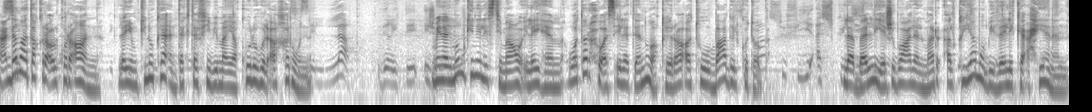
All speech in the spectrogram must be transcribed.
عندما تقرأ القرآن لا يمكنك أن تكتفي بما يقوله الآخرون. من الممكن الاستماع إليهم وطرح أسئلة وقراءة بعض الكتب. لا بل يجب على المرء القيام بذلك أحيانا.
